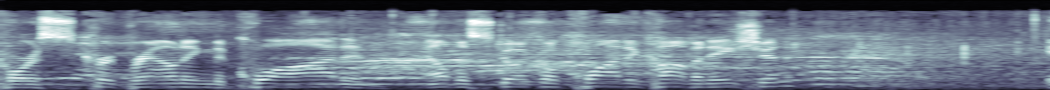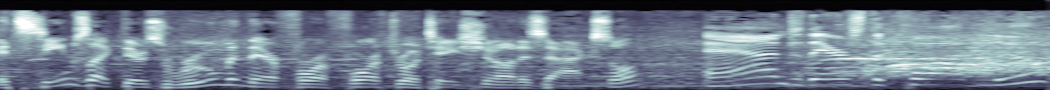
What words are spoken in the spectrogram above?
course Kurt Browning, the quad, and Elvis Stojko quad in combination. It seems like there's room in there for a fourth rotation on his axel. And there's the quad loop.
